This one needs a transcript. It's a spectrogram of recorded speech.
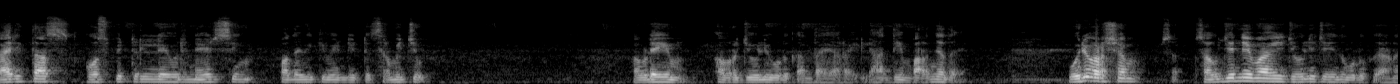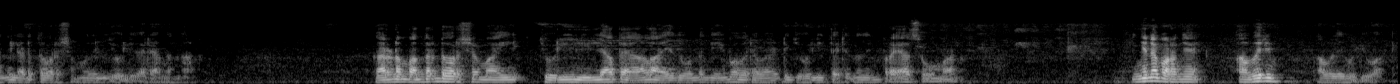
കാരിത്താസ് ഹോസ്പിറ്റലിലെ ഒരു നേഴ്സിംഗ് പദവിക്ക് വേണ്ടിയിട്ട് ശ്രമിച്ചു. അവിടെയും അവർ ജോലി കൊടുക്കാൻ തയ്യാറായില്ല. ആദ്യം പറഞ്ഞത് ഒരു വർഷം സൗജന്യമായി ജോലി ചെയ്തു കൊടുക്കുകയാണെങ്കിൽ അടുത്ത വർഷം മുതൽ ജോലി തരാമെന്നാണ്. കാരണം പന്ത്രണ്ട് വർഷമായി ജോലിയിൽ ഇല്ലാത്ത ആളായതുകൊണ്ട് നിയമപരമായിട്ട് ജോലി തരുന്നതിന് പ്രയാസവുമാണ്. ഇങ്ങനെ പറഞ്ഞ് അവരും അവളെ ഒഴിവാക്കി.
